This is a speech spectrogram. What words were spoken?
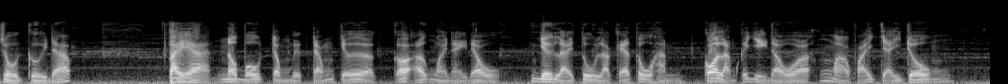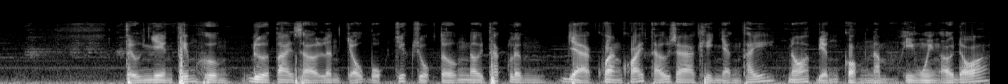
rồi cười đáp. Tay à, nô bổ trong biệt trọng chứ có ở ngoài này đâu. Với lại tu là kẻ tu hành, có làm cái gì đâu mà phải chạy trốn. Tự nhiên thiếm hương đưa tay sờ lên chỗ buộc chiếc ruột tượng nơi thắt lưng và khoan khoái thở ra khi nhận thấy nó vẫn còn nằm y nguyên ở đó.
